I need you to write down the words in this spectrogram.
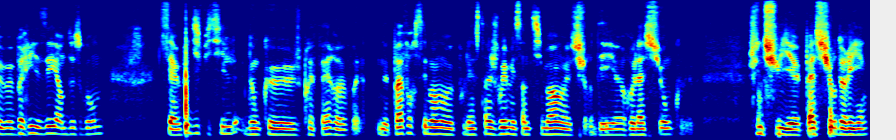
me briser en deux secondes. C'est un peu difficile, donc euh, je préfère euh, voilà, ne pas forcément, pour l'instant, jouer mes sentiments sur des relations que je ne suis euh, pas sûre de rien.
